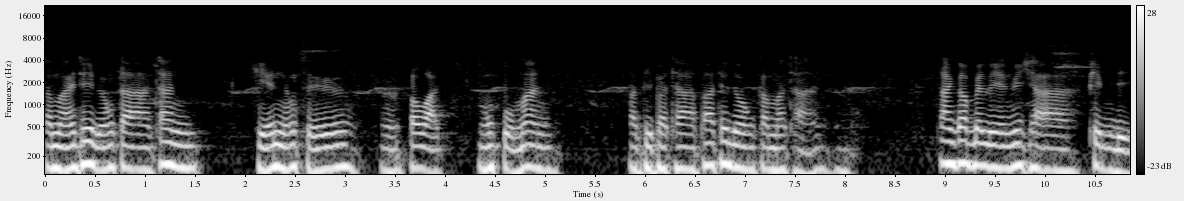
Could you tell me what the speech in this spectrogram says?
สมัยที่หลวงตาท่านเขียนหนังสือประวัติหลวงปู่มั่น ปฏิปทาพระธุดงกรรมฐาน ท่านก็ไปเรียนวิชาพิมพ์ดี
